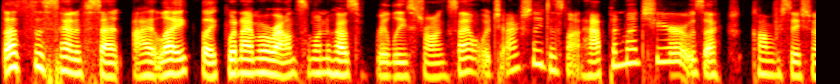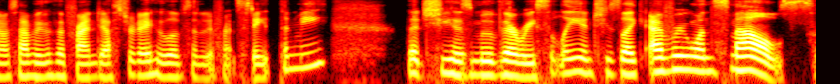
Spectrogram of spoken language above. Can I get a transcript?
That's the kind of scent I like. Like when I'm around someone who has a really strong scent, which actually does not happen much here. It was a conversation I was having with a friend yesterday who lives in a different state than me, that she has moved there recently, and she's like, everyone smells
